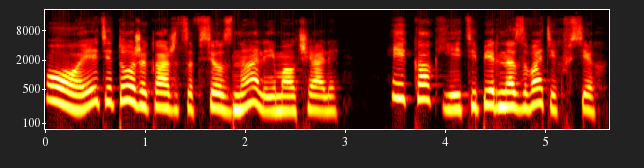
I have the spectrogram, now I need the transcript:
О, эти тоже, кажется, все знали и молчали. И как ей теперь назвать их всех?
